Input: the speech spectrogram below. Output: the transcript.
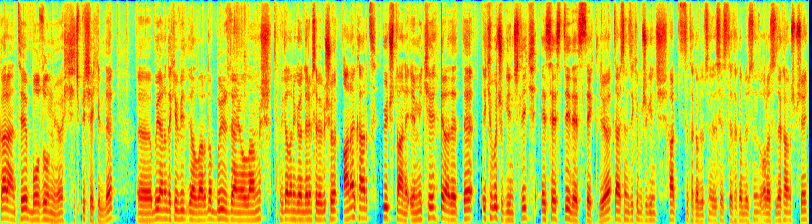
garanti bozulmuyor hiçbir şekilde. Ee, bu yanındaki vidalarda bu yüzden yollanmış. Vidaların gönderim sebebi şu. Anakart 3 tane M2, bir adet de 2.5 inçlik SSD destekliyor. İsterseniz 2.5 inç hard disk'e takabilirsiniz, SSD takabilirsiniz. Orası size kalmış bir şey.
